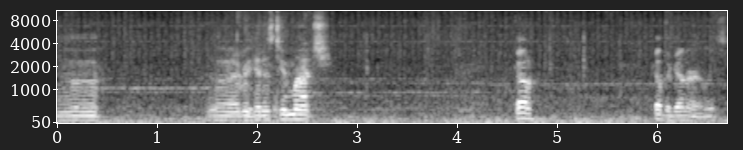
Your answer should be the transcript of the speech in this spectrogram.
Uh, uh, every hit is too much. Got him. Got the gunner at least.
